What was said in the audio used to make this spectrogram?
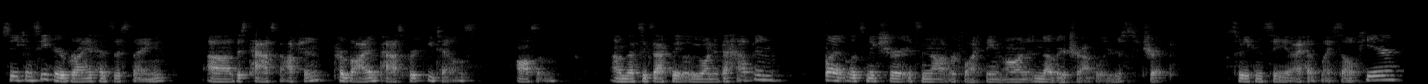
So you can see here, Brian has this thing, uh, this task option, provide passport details. Awesome. Um, that's exactly what we wanted to happen, but let's make sure it's not reflecting on another traveler's trip. So you can see I have myself here,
